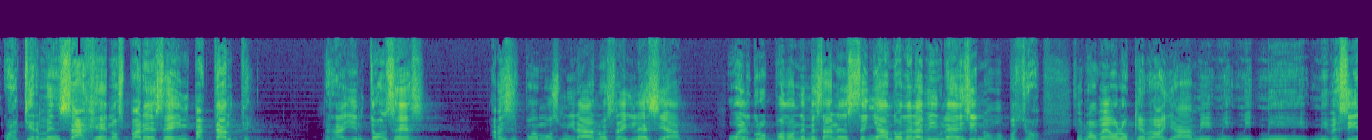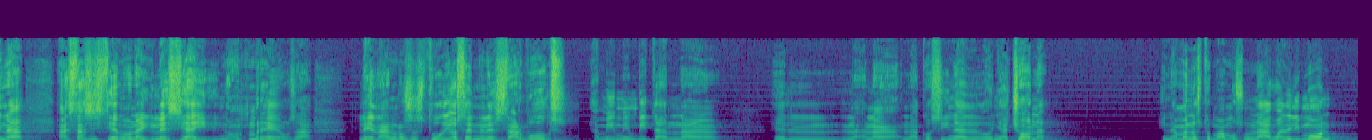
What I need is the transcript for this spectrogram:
cualquier mensaje nos parece impactante. Y entonces, a veces podemos mirar nuestra iglesia o el grupo donde me están enseñando de la Biblia y decir, no, pues yo, yo no veo lo que veo allá. Mi, mi, vecina está asistiendo a una iglesia y, no, hombre, o sea, le dan los estudios en el Starbucks. A mí me invitan a la, la, cocina de Doña Chona y nada más nos tomamos un agua de limón.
